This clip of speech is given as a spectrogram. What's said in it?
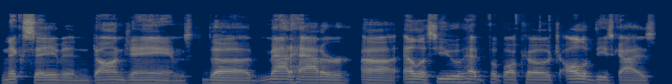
Nick Saban, Don James, the Mad Hatter, uh, LSU head football coach, all of these guys,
